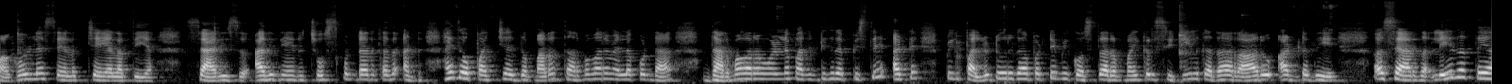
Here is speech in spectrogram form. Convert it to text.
మగోళ్ళే సెలెక్ట్ చేయాలి అత్తయ్య. శారీస్ అది నేను చూసుకుంటాను కదా అంటే. అయితే ఓ పని చేద్దాం. మనం ధర్మవరం వెళ్ళకుండా ధర్మవరం వాళ్ళని మన ఇంటికి రప్పిస్తే అంటే మీకు పల్లెటూరు కాబట్టి మీకు వస్తారమ్మా ఇక్కడ సిటీలు కదా రారు అంటది. శారద లేదత్తయ్య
